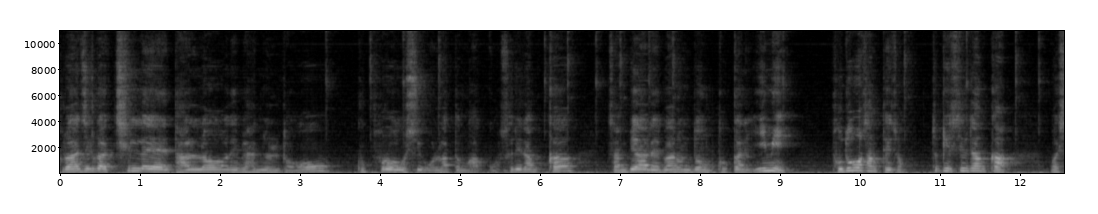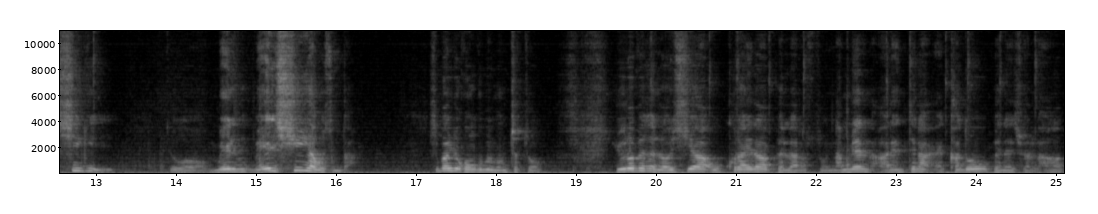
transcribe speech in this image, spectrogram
브라질과 칠레 달러 대비 환율도 9%씩 올랐던 것 같고 스리랑카, 잠비아, 레바논 등 국가는 이미 부도 상태죠. 특히 스리랑카 뭐 시기 저 매일 매일 시위하고 있습니다. 휘발유 공급이 멈췄죠. 유럽에서는 러시아, 우크라이나, 벨라루스, 남미는 아르헨티나, 에콰도르, 베네수엘라,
